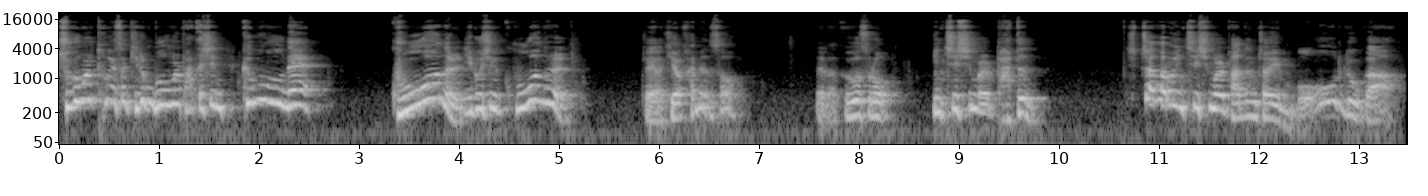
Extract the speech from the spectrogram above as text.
죽음을 통해서 기름 부음을 받으신 그분의 구원을 이루신 구원을 저희가 기억하면서 내가 그것으로 인치심을 받은 십자가로 인치심을 받은 저희 모두가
